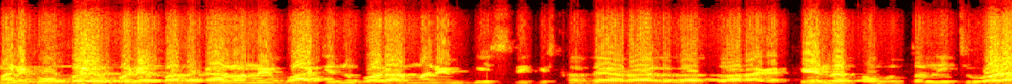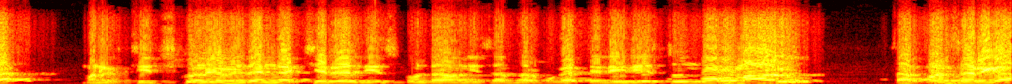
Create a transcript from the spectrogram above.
మనకు ఉపయోగపడే పథకాలు ఉన్నాయి. వాటిని కూడా మన ఎంపీ శ్రీకృష్ణ దేవరాయలు గారి ద్వారా కేంద్ర ప్రభుత్వం నుంచి కూడా మనకు తెచ్చుకునే విధంగా చర్యలు తీసుకుంటామని ఈ సందర్భంగా తెలియజేస్తూ ఇంకొక మారు తప్పనిసరిగా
